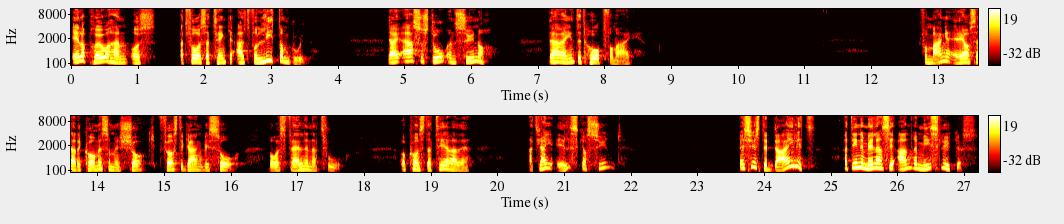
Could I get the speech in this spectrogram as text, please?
Eller prøver han os at få os at tænke alt for lidt om Gud. Jeg er så stor en synder. Der er intet håb for mig. For mange af os er det kommet som en chok første gang vi så vores faldende natur och konstaterade att jag älskar synd. Jag syns det er dejligt at indimellem se andra misslyckas.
